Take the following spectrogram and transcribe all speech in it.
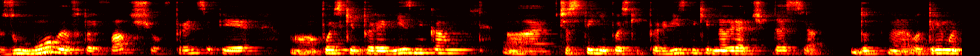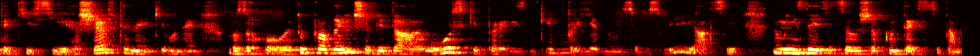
зумовив той факт, що в принципі е, польським перевізникам, е, частині польських перевізників навряд чи вдасться е, отримати ті всі гешефти, на які вони розраховували. Тут правда інша біда. Угорські перевізники приєднуються до своєї акції. Ну мені здається, це лише в контексті там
